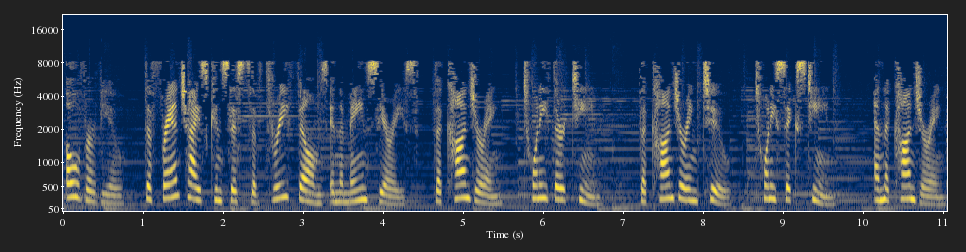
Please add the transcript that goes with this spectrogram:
Overview. The franchise consists of three films in the main series, The Conjuring, 2013, The Conjuring 2, 2016, and The Conjuring.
